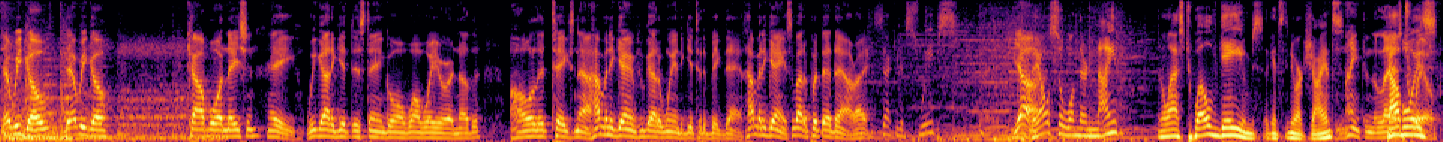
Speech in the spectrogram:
There we go. There we go. Cowboy Nation, hey, we got to get this thing going one way or another. All it takes now. How many games we got to win to get to the big dance? How many games? Somebody put that down, right? Consecutive sweeps. Yeah. They also won their ninth in the last 12 games against the New York Giants. Ninth in the last Cowboys, 12.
